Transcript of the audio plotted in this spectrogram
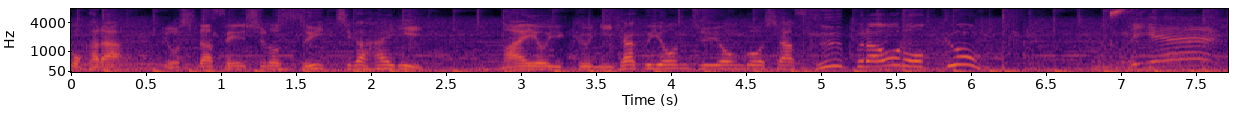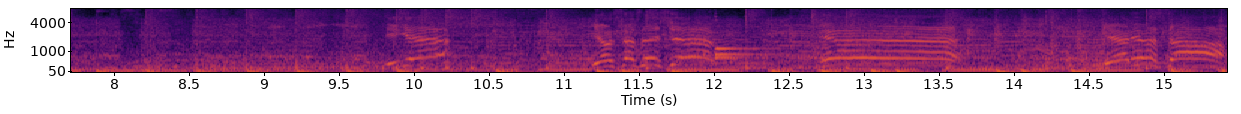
ここから吉田選手のスイッチが入り前を行く244号車スープラをロックオン。いけ！いけ！吉田選手！イエーイ！やりました！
